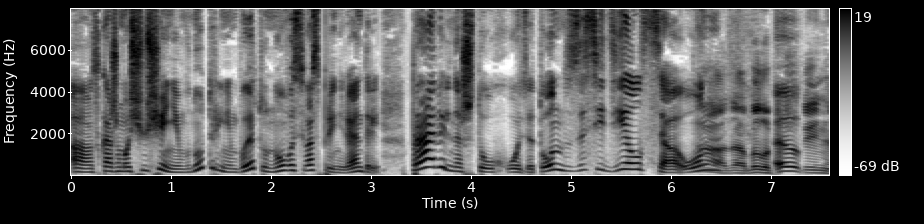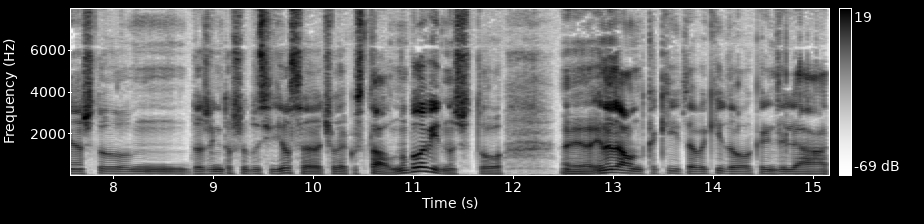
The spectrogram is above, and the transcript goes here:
э, скажем, ощущением внутренним вы эту новость восприняли, Андрей? Правильно, что уходит? Он засиделся, он... Да, да, было э, впечатление, э... что даже не то, что засиделся, а человек устал. Но было видно, что иногда он какие-то выкидывал кренделя,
